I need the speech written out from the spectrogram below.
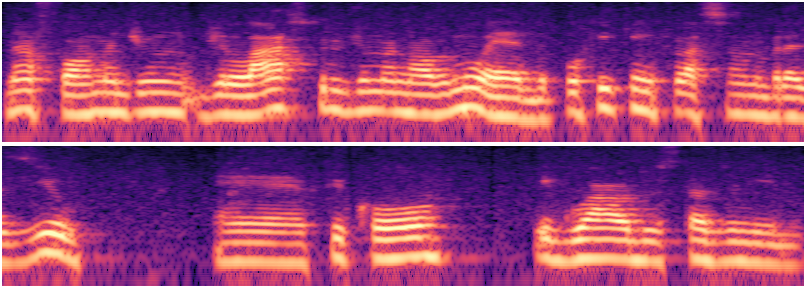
na forma de, um, de lastro de uma nova moeda. Por que, que a inflação no Brasil é, ficou igual dos Estados Unidos?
